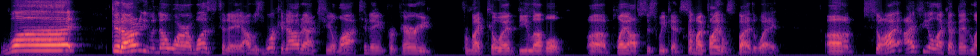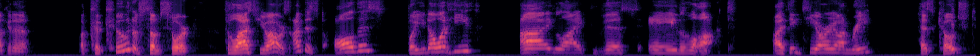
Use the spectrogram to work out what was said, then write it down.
What? Dude, I don't even know where I was today. I was working out actually a lot today, preparing for my co ed B level uh, playoffs this weekend, semifinals, by the way. Um, so I, I feel like I've been like in a a cocoon of some sort for the last few hours. I missed all this, but you know what, Heath? I like this a lot. I think Thierry Henry has coached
